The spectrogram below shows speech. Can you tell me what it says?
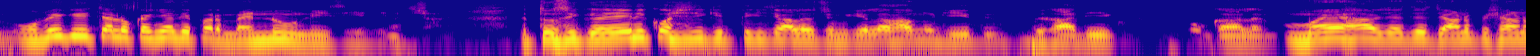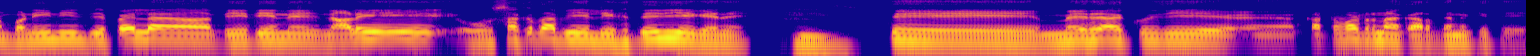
ਹੋਵੇਗੀ ਚਲੋ ਕਈਆਂ ਦੇ ਪਰ ਮੈਨੂੰ ਨਹੀਂ ਸੀ ਇੰਨੀ ਪਛਾਣ। ਤੇ ਤੁਸੀਂ ਕਦੇ ਨਹੀਂ ਕੋਸ਼ਿਸ਼ ਕੀਤੀ ਕਿ ਚਲੋ ਚਮਕੀਲਾ ਸਾਹਿਬ ਨੂੰ ਗੀਤ ਦਿਖਾ ਦੀ ਉਹ ਗਾ ਲੈਣ ਮੈਂ ਹਾਂ ਜੇ ਜਾਣ ਪਛਾਣ ਬਣੀ ਨਹੀਂ ਤੇ ਪਹਿਲਾਂ ਦੇ ਦੇ ਨੇ ਨਾਲੇ ਹੋ ਸਕਦਾ ਵੀ ਇਹ ਲਿਖਦੇ ਵੀ ਹੈਗੇ ਨੇ। ਤੇ ਮੇਰਾ ਕੋਈ ਕਟਵਟ ਨਾ ਕਰ ਦੇਣ ਕਿਤੇ।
